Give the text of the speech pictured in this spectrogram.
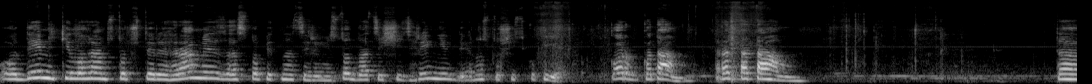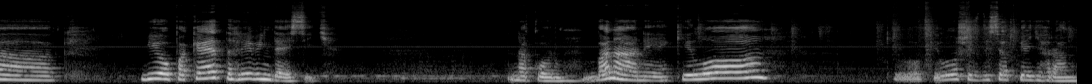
1 кг 104 грами за 115 гривень. 126 гривень 96 копійок. Корм котам. Тра-та-там. Так. Біопакет гривень 10 на корм. Банани кіло, кіло, кіло 65 грам.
